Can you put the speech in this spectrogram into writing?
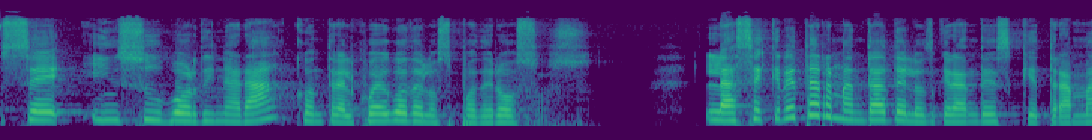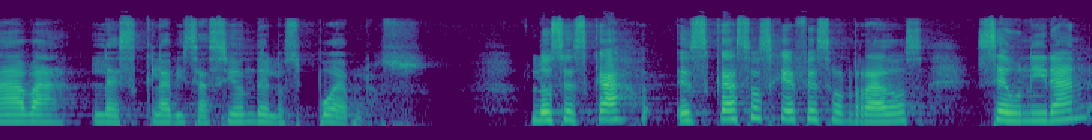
se insubordinará contra el juego de los poderosos. La secreta hermandad de los grandes que tramaba la esclavización de los pueblos. Los escasos jefes honrados se unirán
